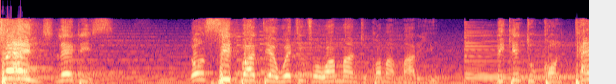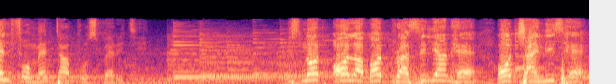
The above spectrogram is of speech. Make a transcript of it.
Change, ladies. Don't sit back there waiting for one man to come and marry you. Begin to contend for mental prosperity. It's not all about Brazilian hair or Chinese hair.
